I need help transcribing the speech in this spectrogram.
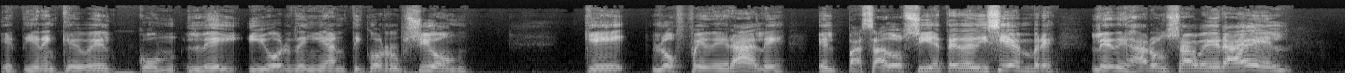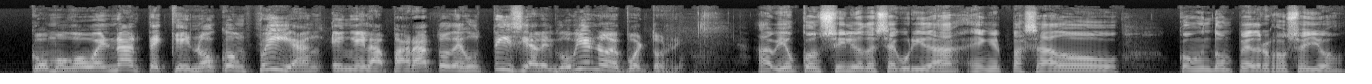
que tienen que ver con ley y orden y anticorrupción, que los federales el pasado 7 de diciembre le dejaron saber a él como gobernante que no confían en el aparato de justicia del gobierno de Puerto Rico. Había un concilio de seguridad en el pasado con don Pedro Rosselló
